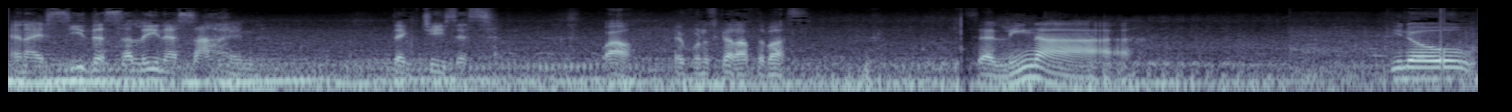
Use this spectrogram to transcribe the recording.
And I see the Selina sign. Thank Jesus. Wow, everyone just got off the bus. Selina. You know,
